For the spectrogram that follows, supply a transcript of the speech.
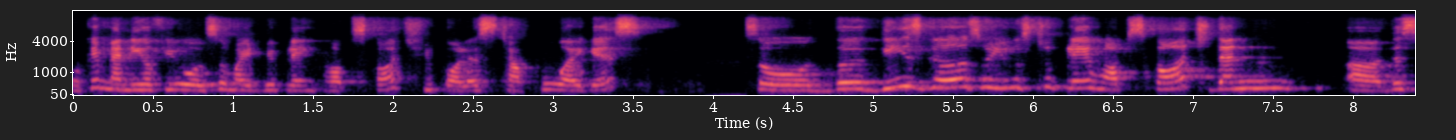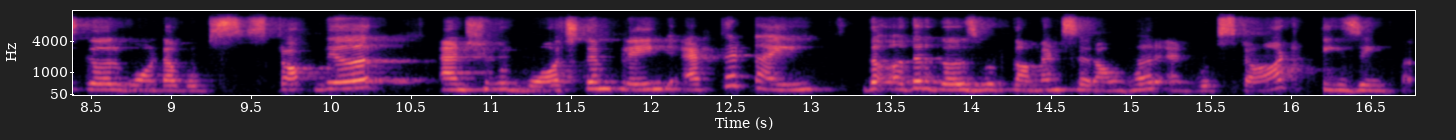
okay, many of you also might be playing hopscotch, you call as tapu, I guess. So the, these girls who used to play hopscotch, then uh, this girl Wanda would stop there and she would watch them playing. At the time, the other girls would come and surround her and would start teasing her.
